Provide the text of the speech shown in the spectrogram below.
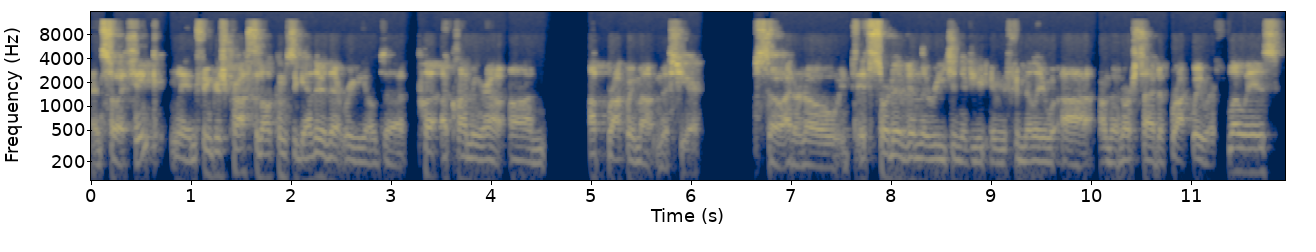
And so I think, and fingers crossed, it all comes together that we're able to put a climbing route on up Brockway Mountain this year. So I don't know, it, it's sort of in the region, if, you, you're familiar uh, on the north side of Brockway where Flow is,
